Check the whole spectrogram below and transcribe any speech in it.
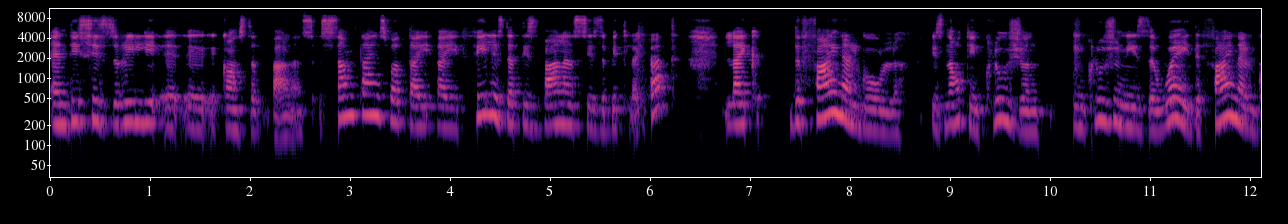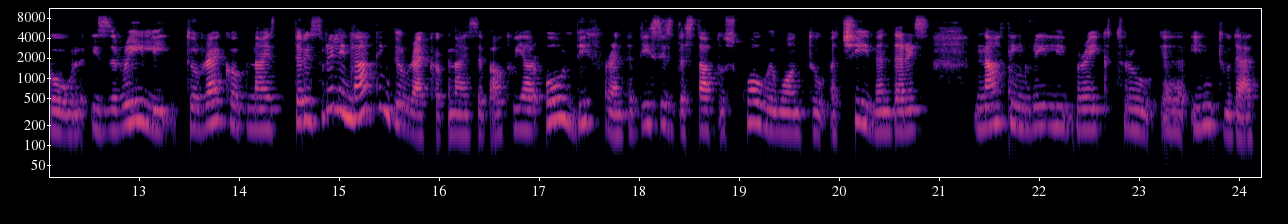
And this is really a, a, constant balance. Sometimes what I, I feel is that this balance is a bit like that, like the final goal is not inclusion. Inclusion is the way. The final goal is really to recognize there is really nothing to recognize about. We are all different. This is the status quo we want to achieve, and there is nothing really breakthrough uh, into that.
